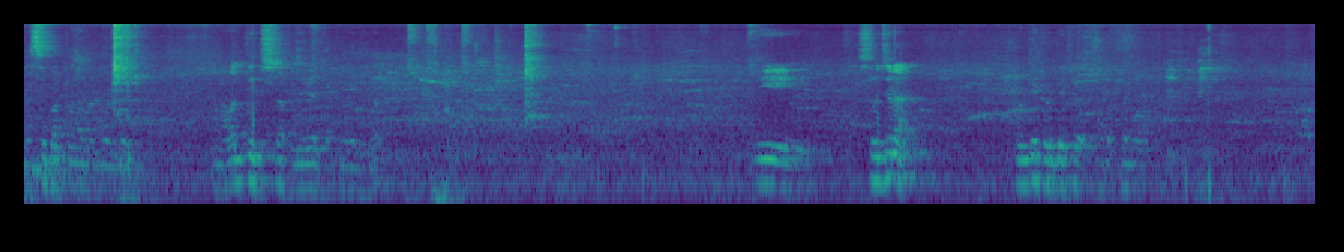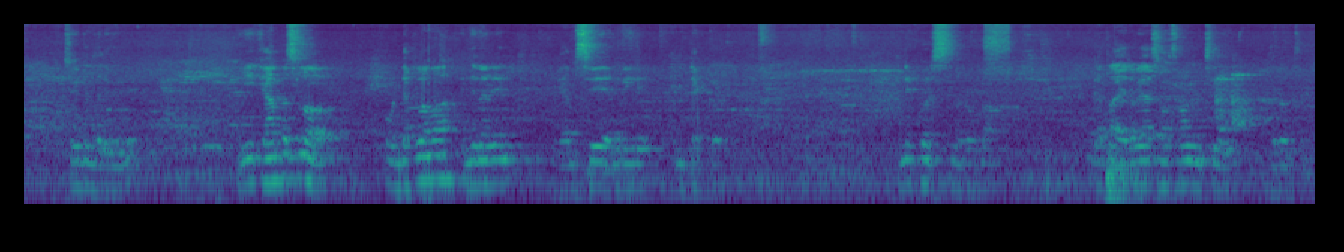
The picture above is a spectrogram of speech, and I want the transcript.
నర్సీపట్నంలో ఉన్నటువంటి మన అవంతి ఇన్స్టిట్యూట్ ఆఫ్ ఇంజనీరింగ్ టెక్నాలజీలో ఈ సృజన ట్వంటీ ట్వంటీ ఫైవ్ కార్యక్రమం చేయడం జరిగింది. ఈ క్యాంపస్లో ఒక diploma engineering MCA MBA MTech అన్ని కోర్సెస్ నడుపుతాం గత ఇరవై ఆరు సంవత్సరాల నుంచి జరుగుతుంది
